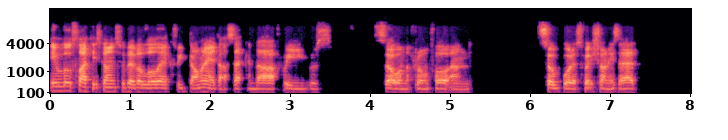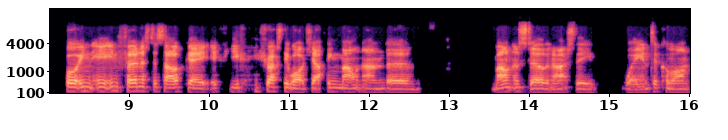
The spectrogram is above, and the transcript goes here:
it looks like it's going to a bit of a lull because we dominated that second half. We was so on the front foot and Sub would have switched on his head. But in in fairness to Southgate, if you if you actually watch it, I think Mount and um, Mount and Sterling are actually waiting to come on,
